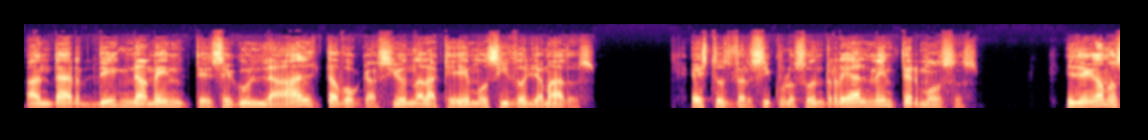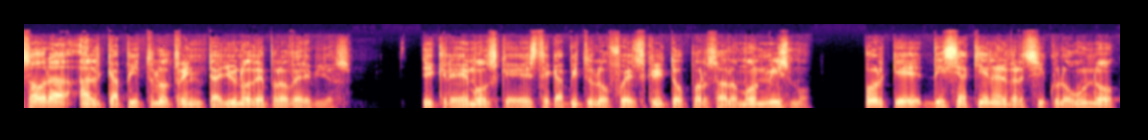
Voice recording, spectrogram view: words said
andar dignamente según la alta vocación a la que hemos sido llamados. Estos versículos son realmente hermosos. Y llegamos ahora al capítulo 31 de Proverbios. Y creemos que este capítulo fue escrito por Salomón mismo, porque dice aquí en el versículo 1,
